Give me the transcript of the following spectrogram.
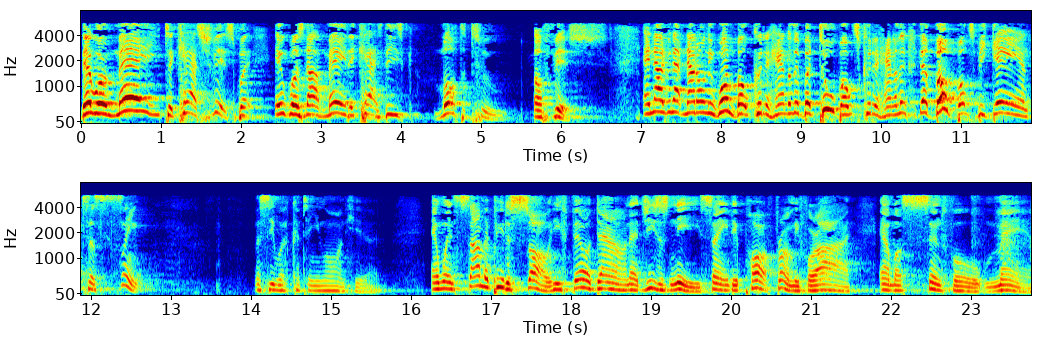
They were made to catch fish, but it was not made to catch these multitude of fish. And not even that, not only one boat couldn't handle it, but two boats couldn't handle it. The both boats began to sink. Let's see what continue on here. And when Simon Peter saw it, he fell down at Jesus' knees, saying, Depart from me, for I am a sinful man.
